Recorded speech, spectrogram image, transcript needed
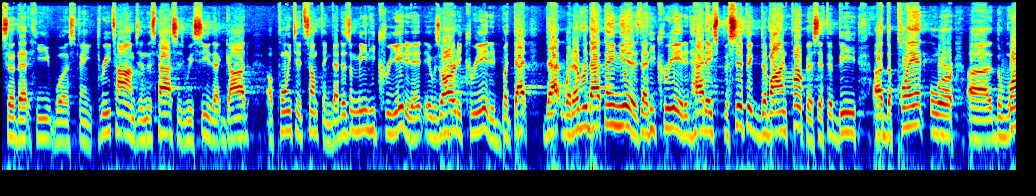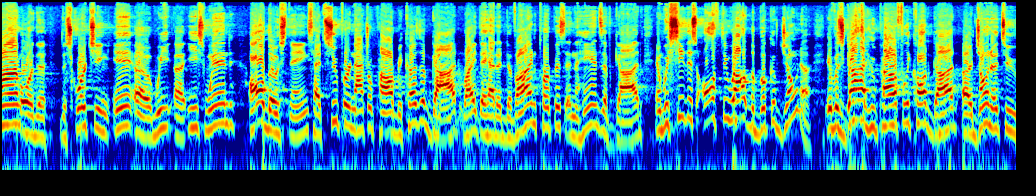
so that he was faint. Three times in this passage, we see that God appointed something. That doesn't mean he created it, it was already created. But that, that whatever that thing is that he created had a specific divine purpose. If it be uh, the plant or uh, the worm or the, the scorching in, uh, we, uh, east wind, all those things had supernatural power because of God, right? They had a divine purpose in the of God. And we see this all throughout the book of Jonah. It was God who powerfully called God, uh, Jonah to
